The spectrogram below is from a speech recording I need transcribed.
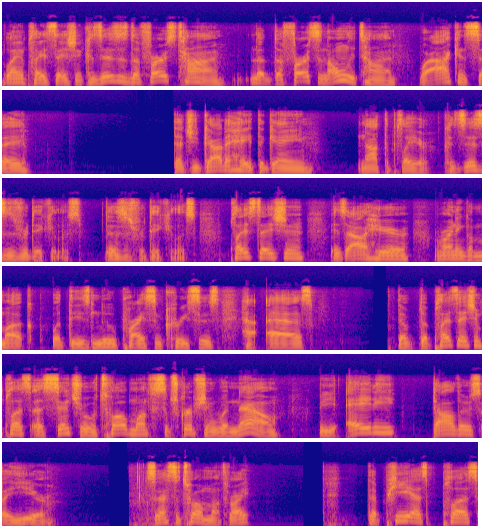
Blame PlayStation because this is the first time, the, the first and only time where I can say that you gotta hate the game, not the player, because this is ridiculous. This is ridiculous. PlayStation is out here running amok with these new price increases as the, the PlayStation Plus Essential 12 month subscription would now be $80 a year. So that's the 12 month, right? The PS Plus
